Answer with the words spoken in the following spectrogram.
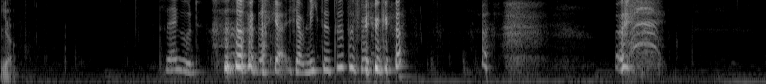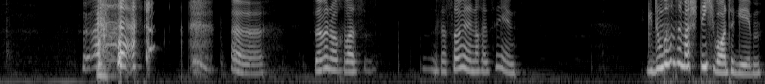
ja. Sehr gut. Danke, ich habe nichts hinzuzufügen. sollen wir noch was. Was sollen wir denn noch erzählen? Du musst uns immer Stichworte geben.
